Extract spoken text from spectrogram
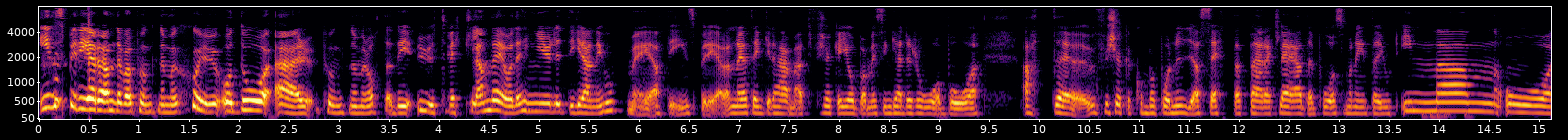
Inspirerande var punkt nummer sju och då är punkt nummer åtta, det är utvecklande och det hänger ju lite grann ihop med att det är inspirerande. Jag tänker det här med att försöka jobba med sin garderob och att eh, försöka komma på nya sätt att bära kläder på som man inte har gjort innan och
